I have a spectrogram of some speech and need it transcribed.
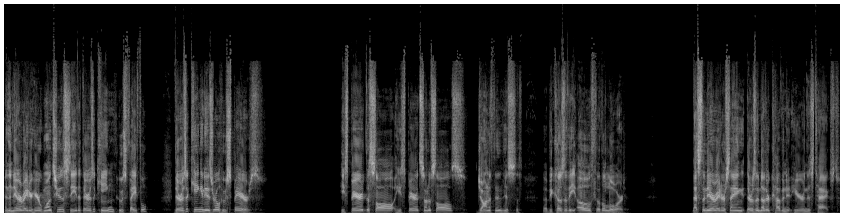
And the narrator here wants you to see that there is a king who's faithful. There is a king in Israel who spares. He spared the Saul, he spared son of Saul's, Jonathan, his, uh, because of the oath of the Lord. That's the narrator saying there's another covenant here in this text.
